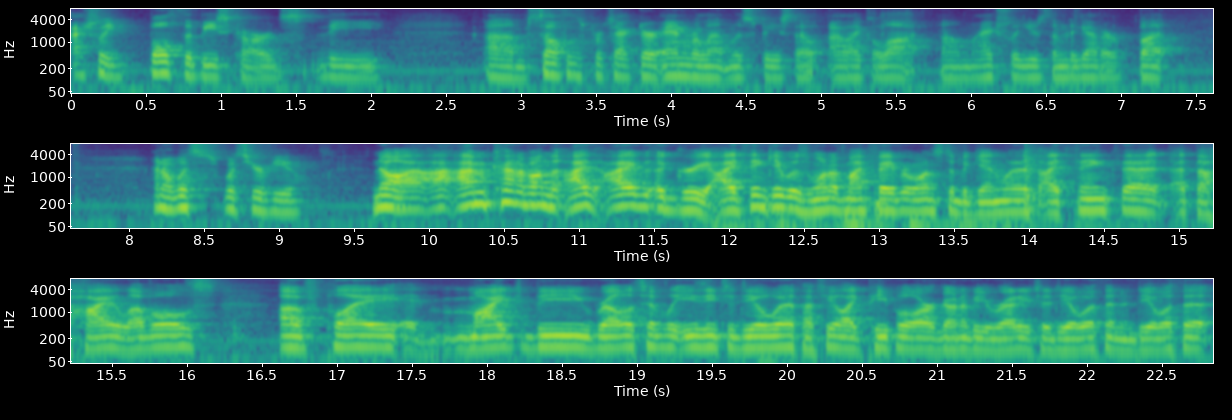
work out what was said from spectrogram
actually both the beast cards, the um, Selfless Protector and Relentless Beast. I, I like a lot. Um, I actually use them together, but I don't know what's what's your view? No, I, I'm kind of on the. I, I agree. I think it was one of my favorite ones to begin with. I think that at the high levels of play, it might be relatively easy to deal with. I feel like people are going to be ready to deal with it and deal with it.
